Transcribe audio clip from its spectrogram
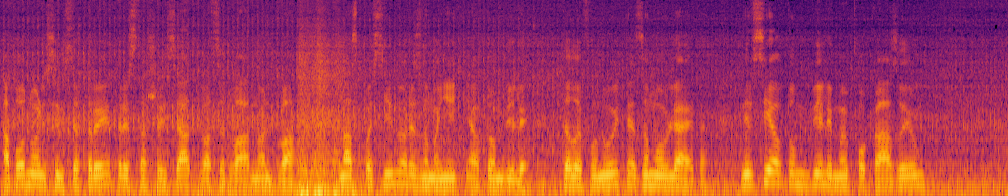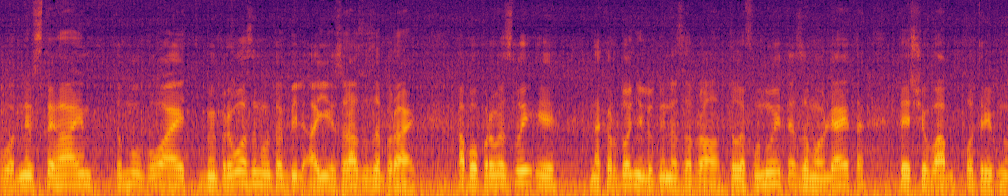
або 073 360 2202. У нас постійно різноманітні автомобілі. Телефонуйте, замовляйте. Не всі автомобілі ми показуємо, от, не встигаємо. Тому буває, ми привозимо автомобіль, а їх зразу забирають. Або привезли і на кордоні людина забрала. Телефонуйте, замовляйте те, що вам потрібно.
